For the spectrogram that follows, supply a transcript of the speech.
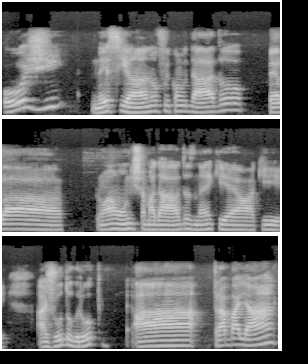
Hoje, nesse ano, eu fui convidado pela por uma ONG chamada ADAS, né, que é a que ajuda o grupo a trabalhar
